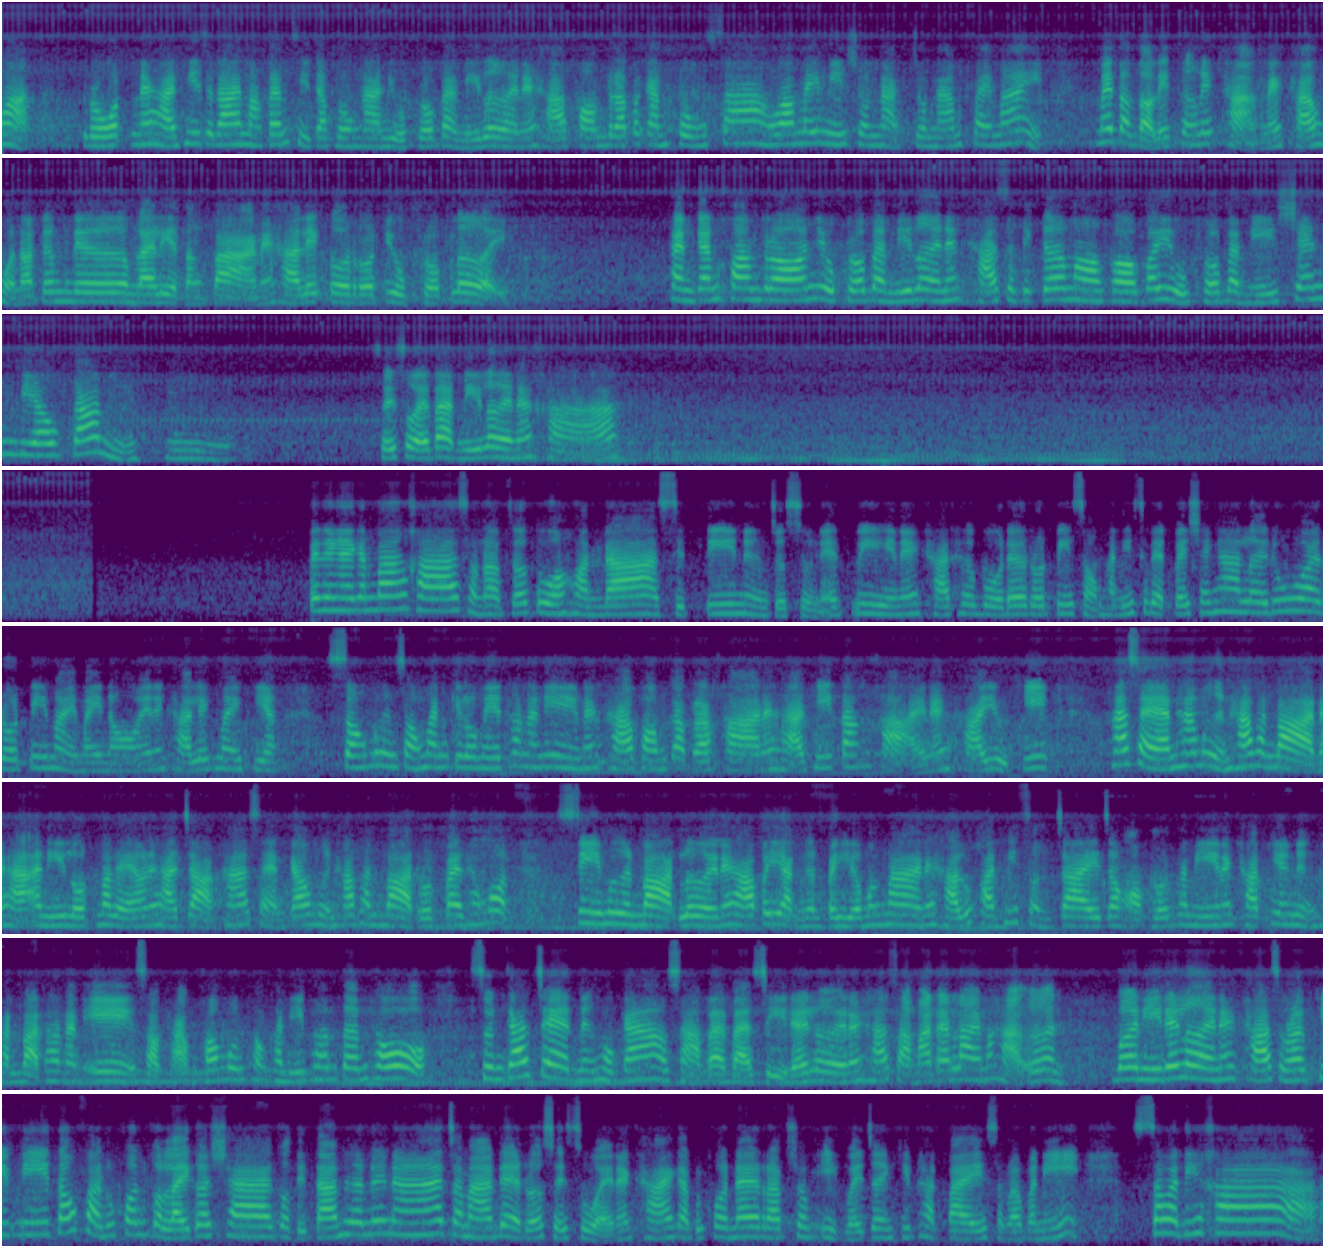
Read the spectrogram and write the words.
รถนะคะ ที่จะได้มาแต้มสีจากโรงงานอยู่ครบแบบนี้เลยนะคะ พร้อมรับประกันโครงสร้างว่าไม่มีชนหนักจมน้ำไฟไหม้ไม่ต่อต่อเลขเครื่องเลขถังนะคะ หัวน็อตเดิมๆรายละเอียดต่างๆนะคะ เลขตัวรถอยู่ครบเลย แผ่นกันความร้อนอยู่ครบแบบนี้เลยนะคะ สติกเกอร์มอกก็อยู่ครบแบบนี้เช่นเดียวกันสวยๆแบบนี้เลยนะคะ เป็นยังไงกันบ้างคะสำหรับเจ้าตัว Honda City 1.0 SV นะคะเทอร์โบได้รถปี 2021 ไปใช้งานเลยด้วย รถปีใหม่ไม่น้อยนะคะ เลขไม่เพียง 22,000 กิโลเมตรเท่านั้นเองนะคะ พร้อมกับราคานะคะที่ตั้งขายนะคะอยู่ที่555,000 บาทนะคะ อันนี้ลดมาแล้วนะคะ จาก 595,000 บาทลดไปทั้งหมด 40,000 บาทเลยนะคะ ประหยัดเงินไปเยอะมากๆนะคะ ลูกค้าที่สนใจจองออกรถคันนี้นะคะ เพียง 1,000 บาทเท่านั้นเอง สอบถามข้อมูลของคันนี้เพิ่มเติมโทร 0971693884 ได้เลยนะคะ สามารถแอดไลน์มาหาเอิญเบอร์นี้ได้เลยนะคะสำหรับคลิปนี้ต้องฝากทุกคนกดไลค์กดแชร์กดติดตามเพื่อนด้วยนะ จะมาอัปเดตรถสวยๆนะคะให้กับทุกคนได้รับชมอีกไว้เจอกันคลิปถัดไปสำหรับวันนี้ สวัสดีค่ะ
